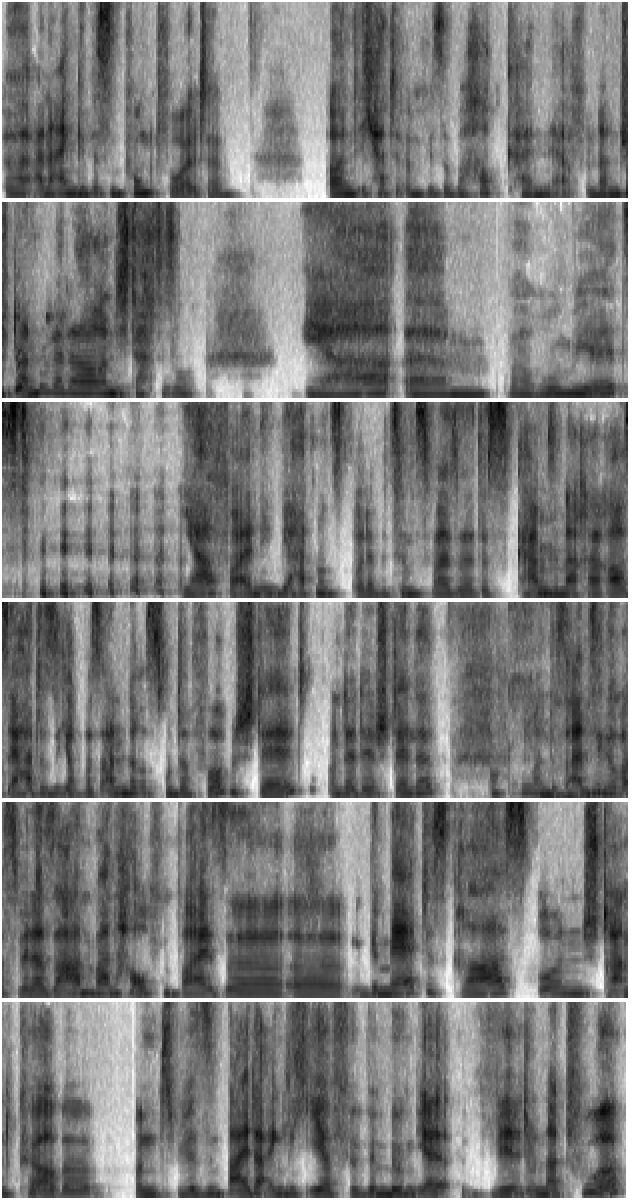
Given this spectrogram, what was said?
äh, an einen gewissen Punkt wollte. Und ich hatte irgendwie so überhaupt keinen Nerv. Und dann standen wir da und ich dachte so, ja, ähm, warum jetzt? ja, vor allen Dingen, wir hatten uns, oder beziehungsweise das kam so nachher raus, er hatte sich auch was anderes drunter vorgestellt unter der Stelle. Okay. Und das Einzige, was wir da sahen, waren haufenweise äh, gemähtes Gras und Strandkörbe. Und wir sind beide eigentlich eher für, wir mögen eher Wild und Natur.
